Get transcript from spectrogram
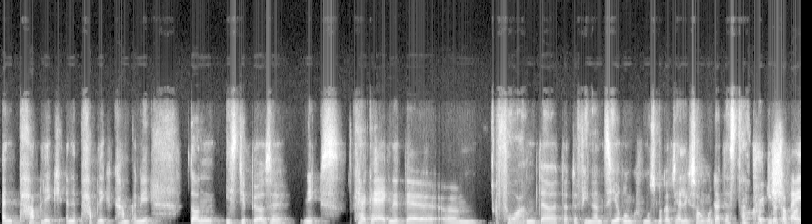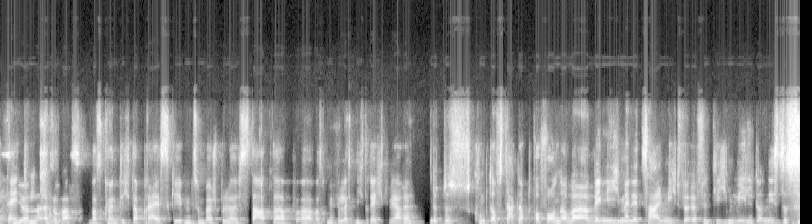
ein Public, eine Public Company, dann ist die Börse nichts. Keine geeignete ähm, Form der, der, der, Finanzierung, muss man ganz ehrlich sagen, oder der strategischen Weiterentwicklung. Also was, was könnte ich da preisgeben, zum Beispiel als Startup, äh, was mir vielleicht nicht recht wäre? Das kommt auf Startup drauf an, aber wenn ich meine Zahlen nicht veröffentlichen will, dann ist das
